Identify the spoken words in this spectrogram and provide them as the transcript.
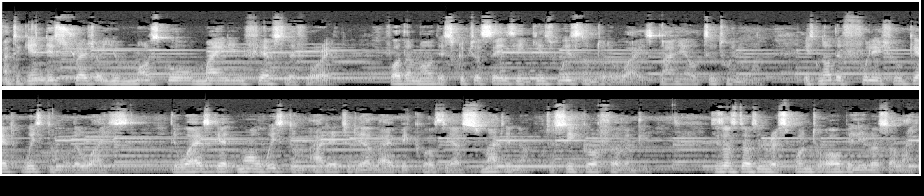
And to gain this treasure, you must go mining fiercely for it. Furthermore, the scripture says he gives wisdom to the wise. Daniel 2:21. It's not the foolish who get wisdom or the wise. The wise get more wisdom added to their life because they are smart enough to seek God fervently. Jesus doesn't respond to all believers alike.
